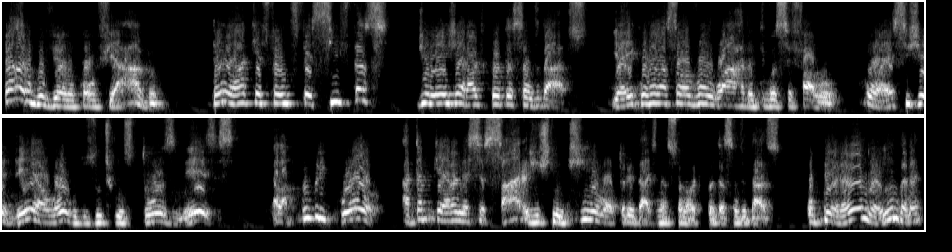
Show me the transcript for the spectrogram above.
Para o governo confiável, tem lá questões específicas de Lei Geral de Proteção de Dados. E aí, com relação à vanguarda que você falou, bom, a SGD, ao longo dos últimos 12 meses, ela publicou, até porque era necessário, a gente não tinha uma Autoridade Nacional de Proteção de Dados operando ainda, né,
